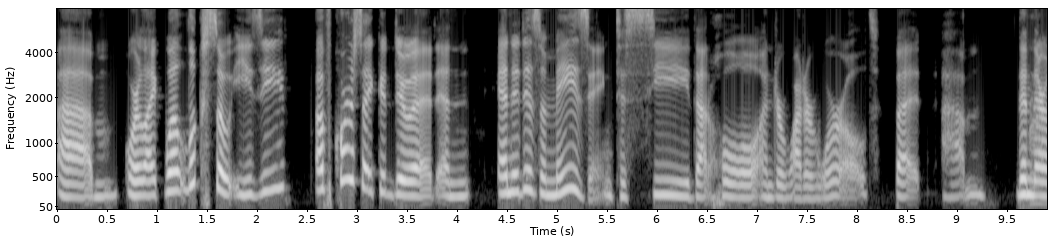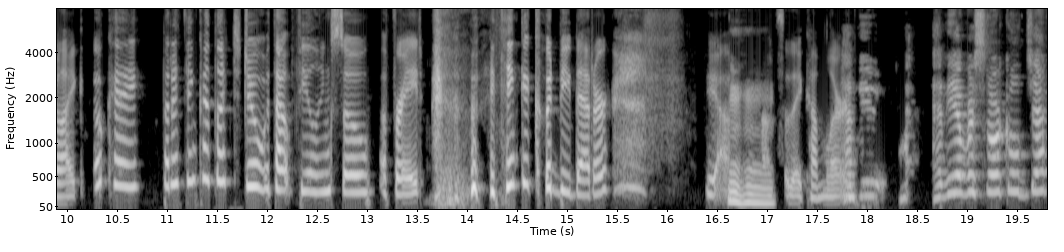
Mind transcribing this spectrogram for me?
um, or like, well, it looks so easy. Of course, I could do it, and and it is amazing to see that whole underwater world. But um, then they're like, okay, but I think I'd like to do it without feeling so afraid. I think it could be better. Yeah, hmm so they come learn. Have you have you ever snorkeled, Jeff?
